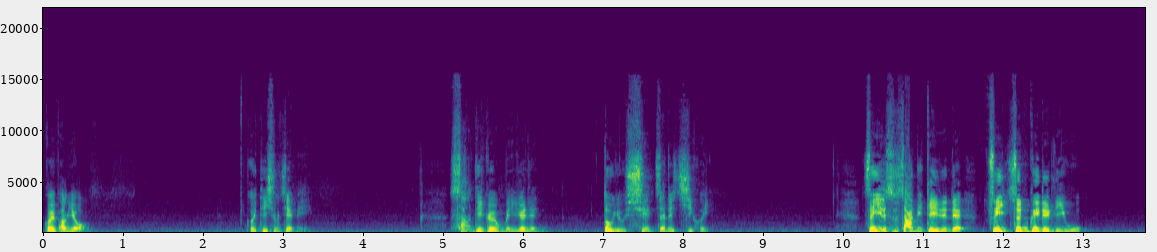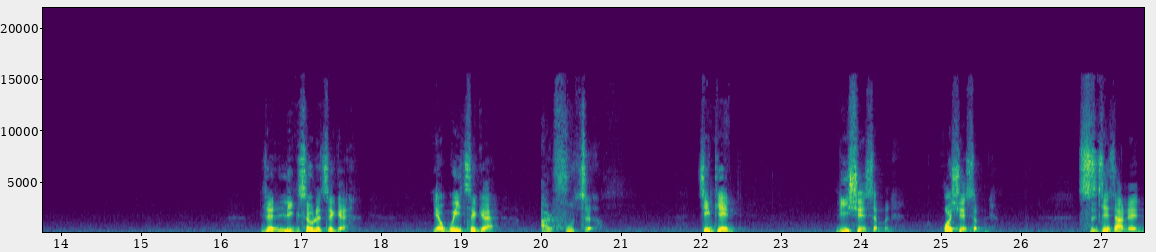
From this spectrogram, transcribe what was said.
各位朋友，各位弟兄姐妹，上帝给每个人都有选择的机会，这也是上帝给人的最珍贵的礼物。人领受了这个，要为这个而负责。今天你选什么呢？我选什么呢？世界上人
